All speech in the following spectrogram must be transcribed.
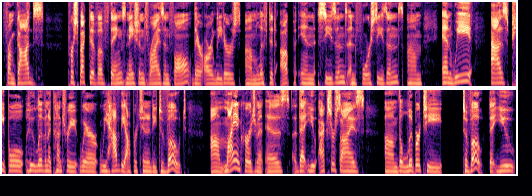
from God's perspective of things, nations rise and fall. There are leaders um, lifted up in seasons and four seasons. Um, and we, as people who live in a country where we have the opportunity to vote, um, my encouragement is that you exercise um, the liberty to vote, that you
